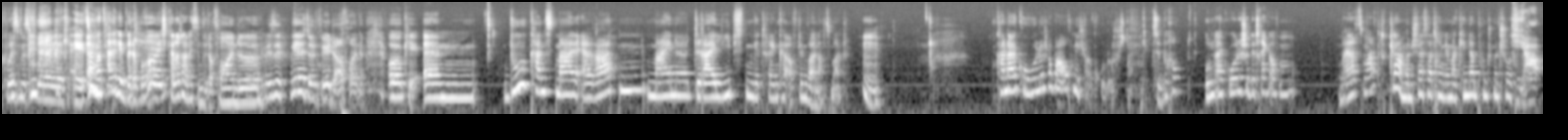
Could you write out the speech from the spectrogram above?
Christmas Quiz. Okay, jetzt haben wir uns alle hier wieder beruhigt. Carlotta und ich sind wieder Freunde. Wir sind, wir sind wieder Freunde. Okay, ähm, du kannst mal erraten meine drei liebsten Getränke auf dem Weihnachtsmarkt. Hm. Kann alkoholisch, aber auch nicht alkoholisch sein. Gibt es überhaupt unalkoholische Getränke auf dem Weihnachtsmarkt? Klar, meine Schwester trinkt immer Kinderpunsch mit Schuss, Ja.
